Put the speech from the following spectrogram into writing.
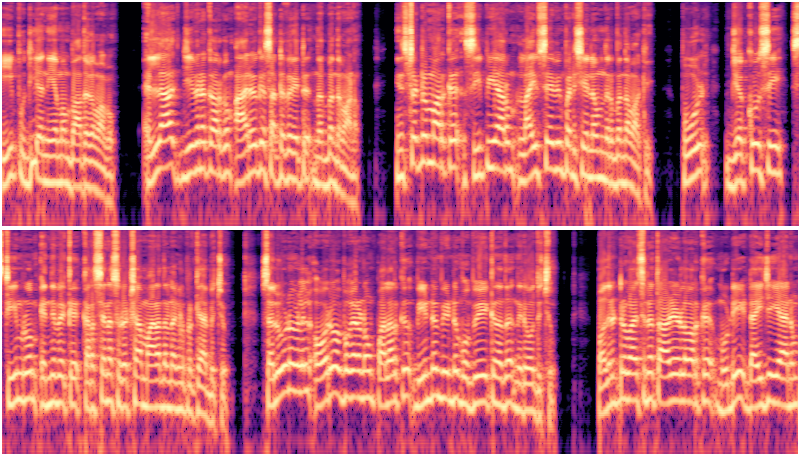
ഈ പുതിയ നിയമം ബാധകമാകും. എല്ലാ ജീവനക്കാർക്കും ആരോഗ്യ സർട്ടിഫിക്കറ്റ് നിർബന്ധമാണ്. ഇൻസ്ട്രക്ടർമാർക്ക് സി പി ആറും ലൈഫ് സേവിംഗ് പരിശീലനവും നിർബന്ധമാക്കി. പൂൾ ജക്കൂസി സ്റ്റീം റൂം എന്നിവയ്ക്ക് കർശന സുരക്ഷാ മാനദണ്ഡങ്ങൾ പ്രഖ്യാപിച്ചു. സലൂണുകളിൽ ഓരോ ഉപകരണവും പലർക്ക് വീണ്ടും വീണ്ടും ഉപയോഗിക്കുന്നത് നിരോധിച്ചു. പതിനെട്ട് വയസ്സിന് താഴെയുള്ളവർക്ക് മുടി ഡൈ ചെയ്യാനും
